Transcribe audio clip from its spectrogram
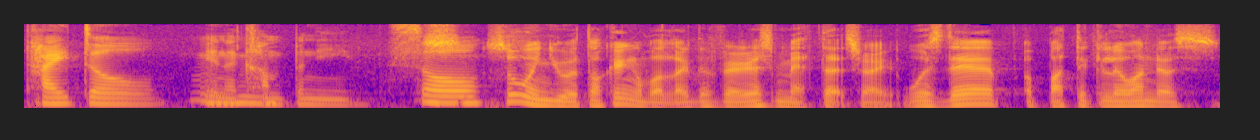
title in a mm-hmm. company. So, So when you were talking about like the various methods, right? Was there a particular one that was ex-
